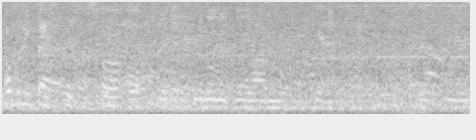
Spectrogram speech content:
probably best just to start off with a of the, um, the, the, the,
